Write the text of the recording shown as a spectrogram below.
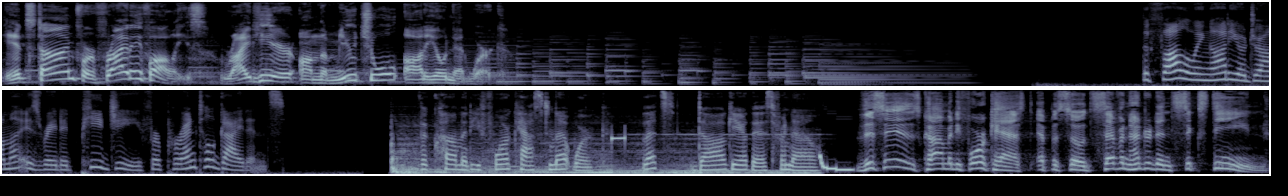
It's time for Friday Follies, right here on the Mutual Audio Network. The following audio drama is rated PG for parental guidance. The Comedy 4 Cast Network. Let's dog ear this for now. This is Comedy 4 Cast, episode 716,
